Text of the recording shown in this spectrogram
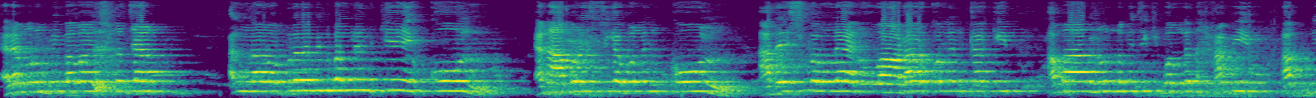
এরা মুরব্বী বাবা শুনে যান আল্লাহ রাব্বুল আলামিন বললেন কে কুল এরা আমর ইস্তিকা বললেন কুল আদেশ করলেন ওয়ার্ডার করলেন কাকে আমার নূর নবীজি কি বললেন হাবিব আপনি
